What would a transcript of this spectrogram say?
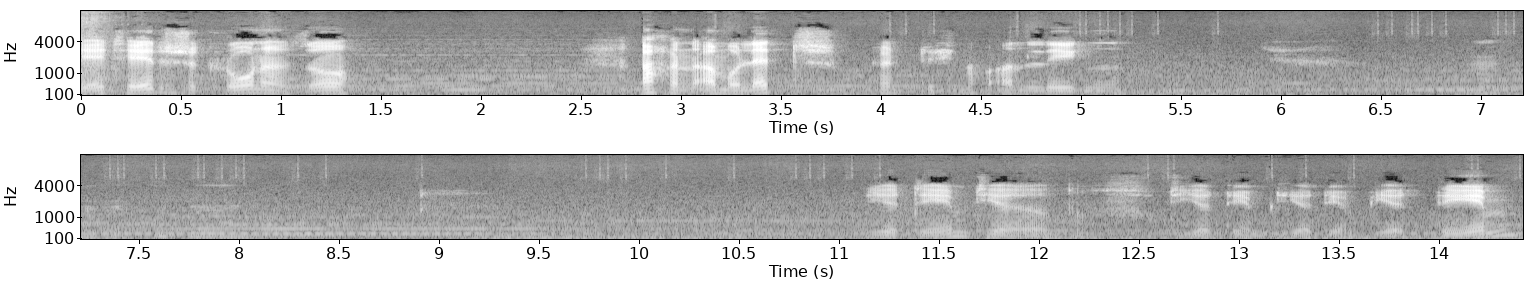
die ätherische Krone, so. Ach, ein Amulett könnte ich noch anlegen. Dir dem, dir, dir dem, dir dem,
